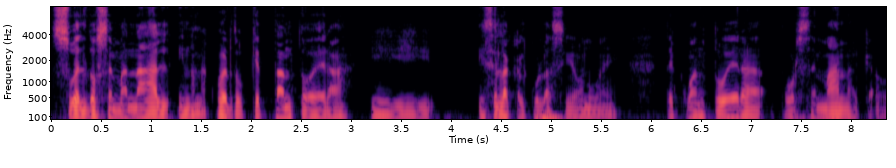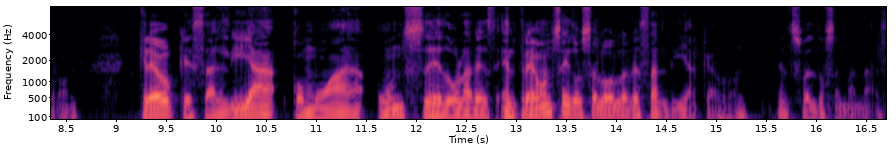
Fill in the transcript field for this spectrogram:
sueldo semanal, y no me acuerdo qué tanto era. Y hice la calculación, güey, de cuánto era por semana, cabrón. Creo que salía como a 11 dólares, entre 11 y 12 dólares al día, cabrón, el sueldo semanal.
